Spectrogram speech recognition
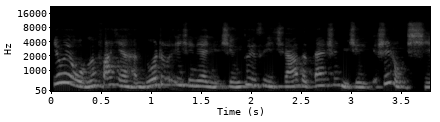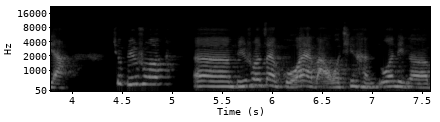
因为我们发现很多这个异性恋女性对自己其他的单身女性也是一种吸啊，就比如说。嗯，比如说在国外吧，我听很多那个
